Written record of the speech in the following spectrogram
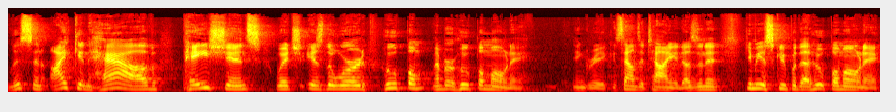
Listen, I can have patience, which is the word hupam, remember hupomone in Greek. It sounds Italian, doesn't it? Give me a scoop of that hupomone.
